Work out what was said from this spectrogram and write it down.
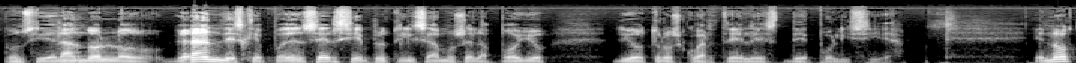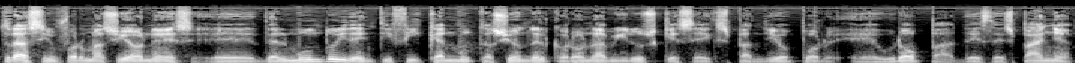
Considerando lo grandes que pueden ser, siempre utilizamos el apoyo de otros cuarteles de policía. En otras informaciones eh, del mundo identifican mutación del coronavirus que se expandió por Europa desde España.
